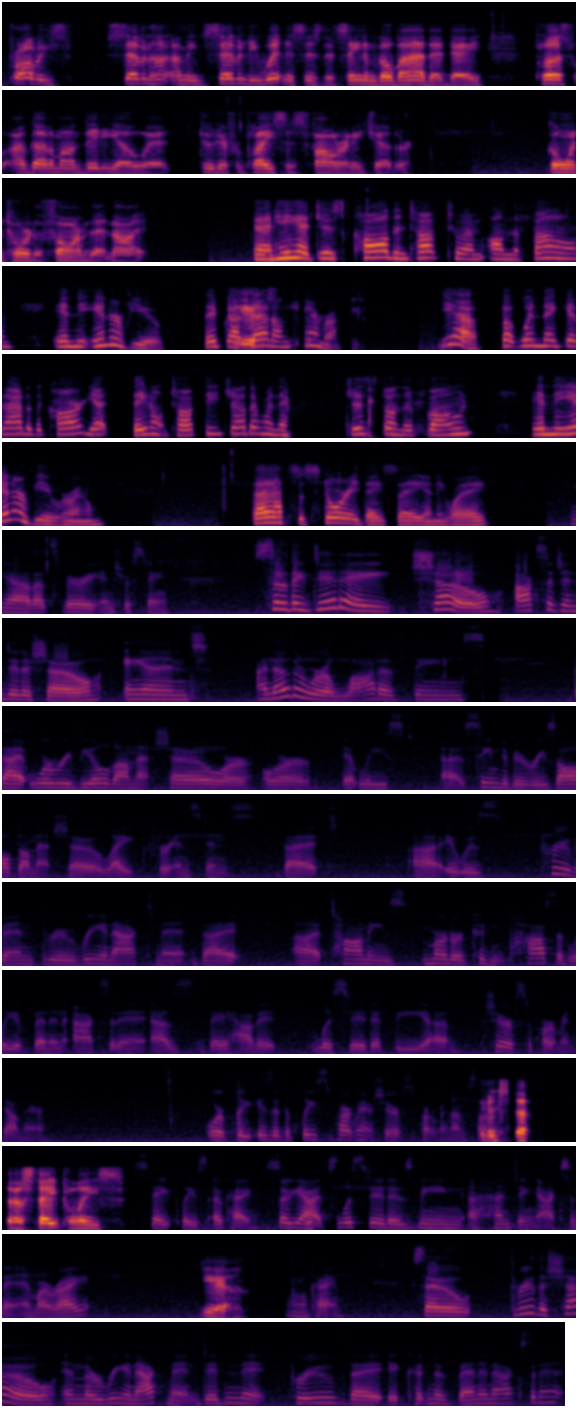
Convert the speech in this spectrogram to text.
probably 700, I mean, 70 witnesses that seen them go by that day. Plus, I've got them on video at two different places following each other, going toward the farm that night. And he had just called and talked to him on the phone in the interview. They've got Yes. that on camera. Yeah, but when they get out of the car, yet they don't talk to each other when they're just on the phone in the interview room. That's the story they say anyway. Yeah, that's very interesting. So they did a show, Oxygen did a show, and I know there were a lot of things that were revealed on that show or or at least uh, seemed to be resolved on that show. Like, for instance, that uh, it was proven through reenactment that uh, Tommy's murder couldn't possibly have been an accident, as they have it listed at the uh, sheriff's department down there. Or poli- is it the police department or sheriff's department? I'm sorry. It's the, the state police. State police. Okay. So, yeah, it's listed as being a hunting accident. Am I right? Yeah. Okay. So, through the show and the reenactment, didn't it prove that it couldn't have been an accident?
